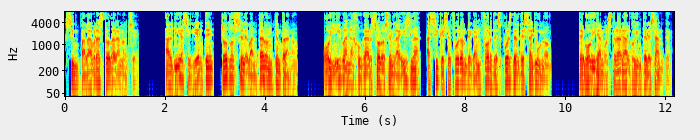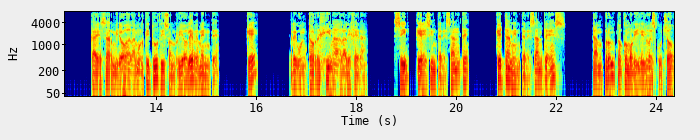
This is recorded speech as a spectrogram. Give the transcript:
Sin palabras toda la noche. Al día siguiente, todos se levantaron temprano. Hoy iban a jugar solos en la isla, así que se fueron de Ganford después del desayuno. Te voy a mostrar algo interesante. Caesar miró a la multitud y sonrió levemente. ¿Qué? preguntó Regina a la ligera. Sí, ¿qué es interesante? ¿Qué tan interesante es? Tan pronto como Lily lo escuchó,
